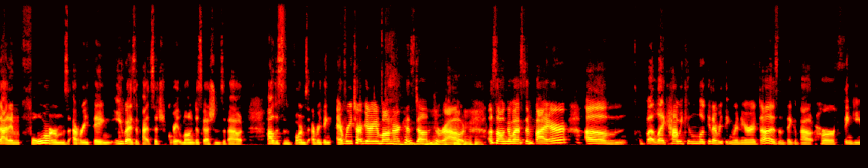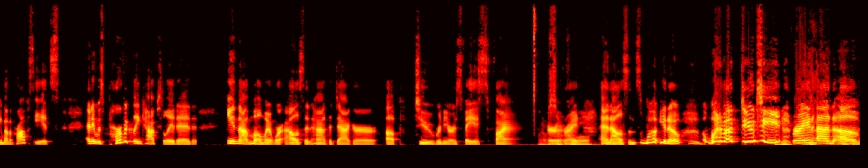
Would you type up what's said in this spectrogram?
that informs everything. You guys have had such great long discussions about how this informs everything every targaryen monarch has done throughout a song of ice and fire. Um but like how we can look at everything Rhaenyra does and think about her thinking about the prophecy it's and it was perfectly encapsulated in that moment where Alicent had the dagger up to Rhaenyra's face fire That was so right cool. and Alicent's well, you know what about duty right and um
